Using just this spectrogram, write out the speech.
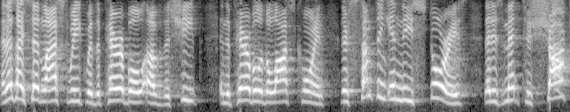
And as I said last week with the parable of the sheep and the parable of the lost coin, there's something in these stories that is meant to shock,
